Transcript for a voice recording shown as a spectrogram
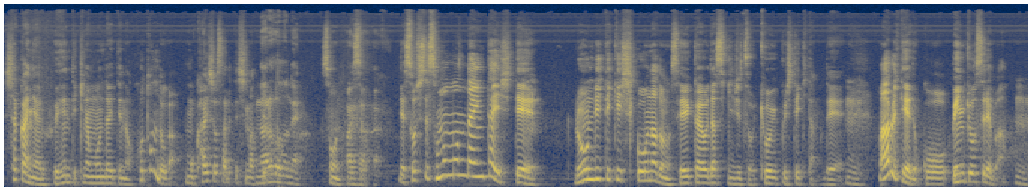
社会にある普遍的な問題っていうのはほとんどがもう解消されてしまっているなるほどね。そうなんですよ、はいでそしてその問題に対して論理的思考などの正解を出す技術を教育してきたので、うん。まあある程度こう勉強すればうん。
